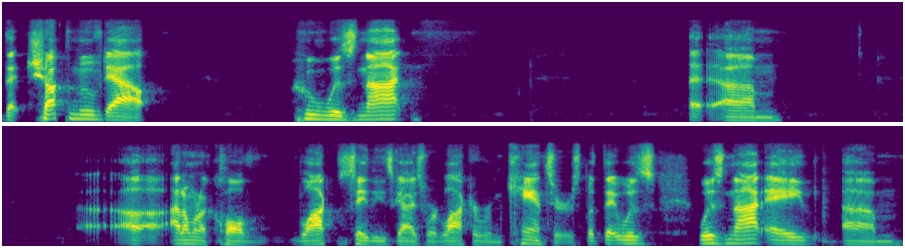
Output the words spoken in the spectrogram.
that Chuck moved out who was not uh, um, uh, I don't want to call lock say these guys were locker room cancers, but there was was not a um,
